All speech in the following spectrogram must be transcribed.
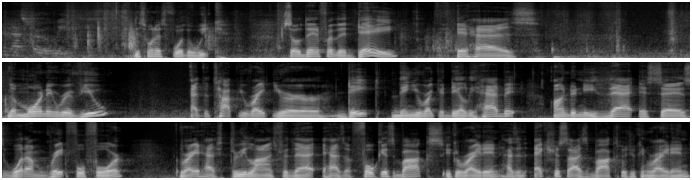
And that's for the week. This one is for the week. So then for the day, it has the morning review. At the top, you write your date, then you write your daily habit. Underneath that, it says what I'm grateful for. Right, it has three lines for that. It has a focus box you can write in. It has an exercise box which you can write in.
